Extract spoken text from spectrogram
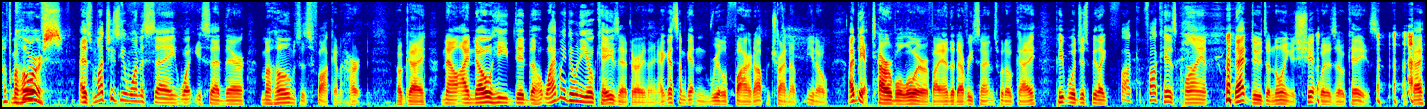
of Mahomes, course. As much as you want to say what you said there, Mahomes is fucking hurt. Okay. Now I know he did the. Why am I doing the OKs after everything? I guess I'm getting real fired up and trying to, you know, I'd be a terrible lawyer if I ended every sentence with okay. People would just be like, "Fuck, fuck his client. that dude's annoying as shit with his okays." Okay.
